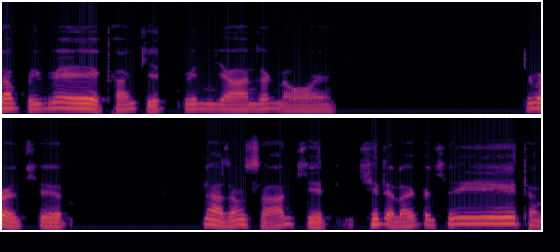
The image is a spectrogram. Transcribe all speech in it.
รับวิเวกทางจิตวิญญาณสักหน่อย ช่วยจิตน่าสงสารจิตคิดอะไรก็คิดทาง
